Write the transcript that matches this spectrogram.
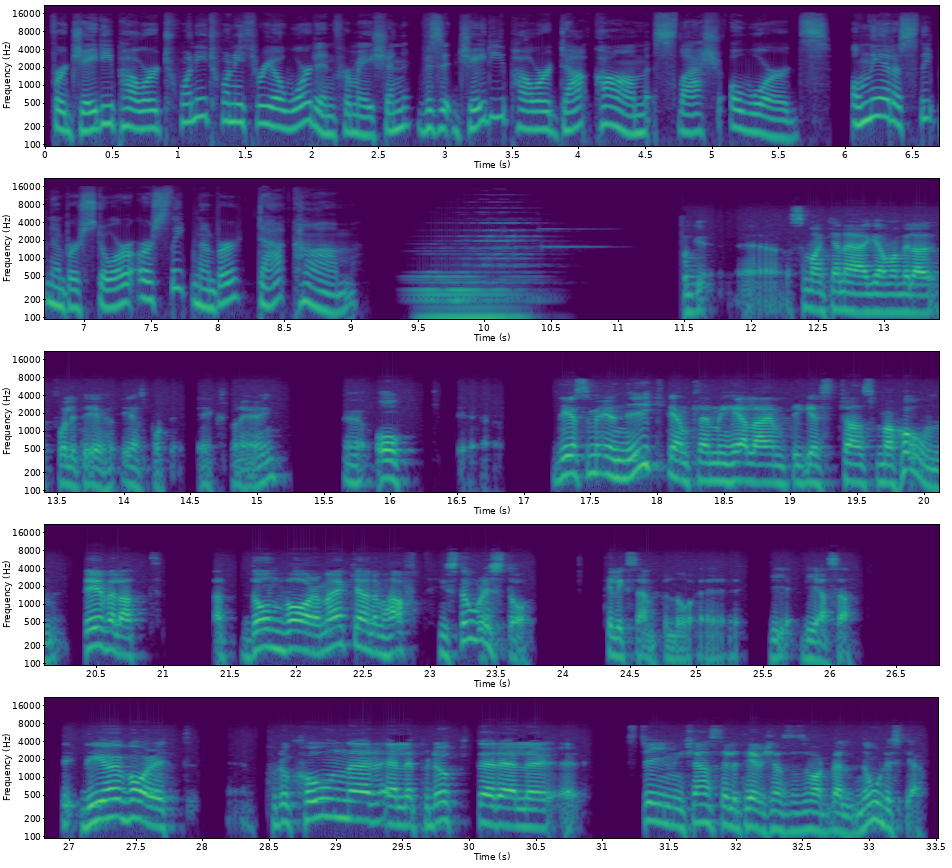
For JD Power 2023 award information, visit jdpower.com/awards. Only at a Sleep Number store or sleepnumber.com. Eh, som man kan äga om man vill få lite e- e-sportexponering. Eh, och eh, det som är unikt egentligen med hela MTGs transformation, det är väl att, att de varumärken de har haft historiskt då, till exempel då eh, Viasat, det, det har varit produktioner eller produkter eller eh, streamingtjänster eller tv-tjänster som varit väldigt nordiska.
